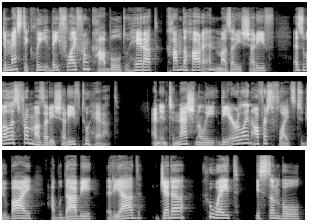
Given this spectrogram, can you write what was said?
Domestically, they fly from Kabul to Herat, Kandahar, and Mazar-i Sharif, as well as from Mazar-i Sharif to Herat. And internationally, the airline offers flights to Dubai, Abu Dhabi, Riyadh, Jeddah, Kuwait, Istanbul,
